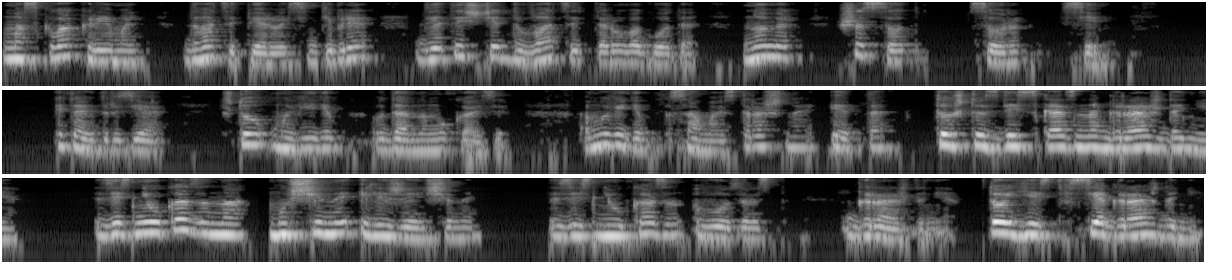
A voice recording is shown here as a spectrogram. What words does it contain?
Москва, Кремль. 21 сентября 2022 года. Номер 647. Итак, друзья, что мы видим в данном указе? Мы видим самое страшное – это то, что здесь сказано «граждане». Здесь не указано мужчины или женщины. Здесь не указан возраст граждане. То есть все граждане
